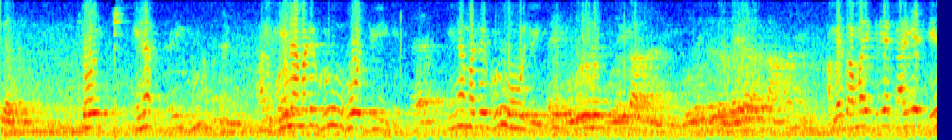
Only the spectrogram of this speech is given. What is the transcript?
તો એના માટે ગુરુ હોવો જોઈએ એના માટે ગુરુ હોવો જોઈએ. અમે તો અમારી ક્રિયા કરીએ છીએ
